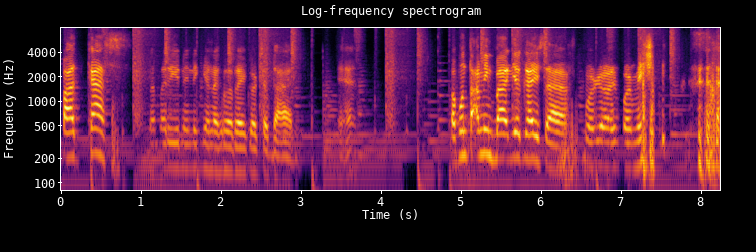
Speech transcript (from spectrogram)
podcast na maririnig nyo nagre-record sa daan. Ayan. Papunta kaming Baguio guys ah, for your information.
